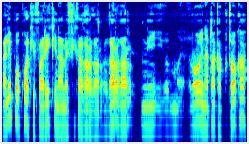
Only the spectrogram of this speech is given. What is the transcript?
alipokuwa kifariki na amefika gharghar. Gharghar ni roho inataka kutoka,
